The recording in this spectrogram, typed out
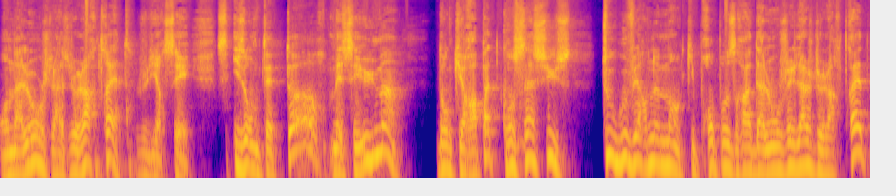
on allonge l'âge de la retraite. Je veux dire, c'est ils ont peut-être tort, mais c'est humain. Donc il n'y aura pas de consensus. Tout gouvernement qui proposera d'allonger l'âge de la retraite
